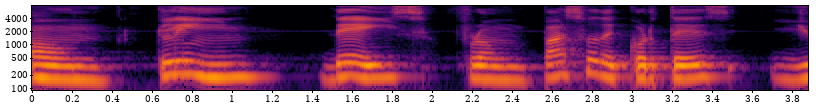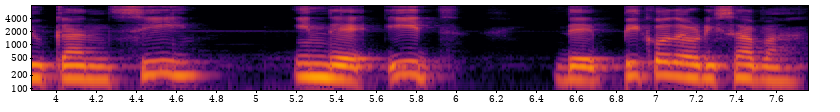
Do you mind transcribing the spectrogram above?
On clean days from Paso de Cortés, you can see in the it the Pico de Orizaba,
